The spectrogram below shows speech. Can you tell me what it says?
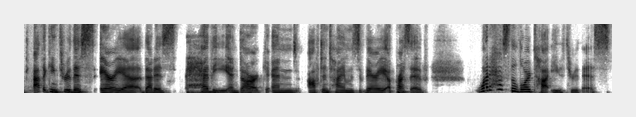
trafficking through this area that is heavy and dark and oftentimes very oppressive. What has the lord taught you through this?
